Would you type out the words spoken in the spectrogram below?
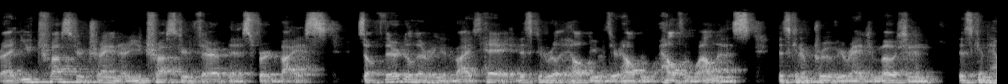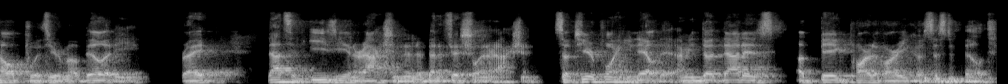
right? You trust your trainer you trust your therapist for advice. So if they're delivering advice hey this could really help you with your health and health and wellness. This can improve your range of motion. This can help with your mobility right that's an easy interaction and a beneficial interaction. So to your point, you nailed it. I mean, th- that is a big part of our ecosystem build.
